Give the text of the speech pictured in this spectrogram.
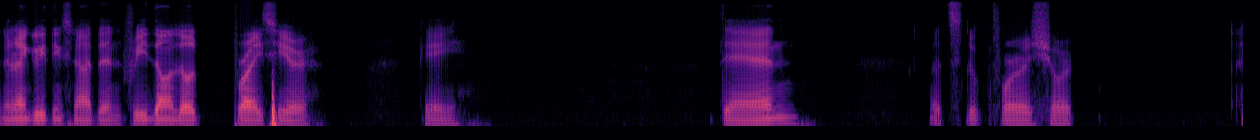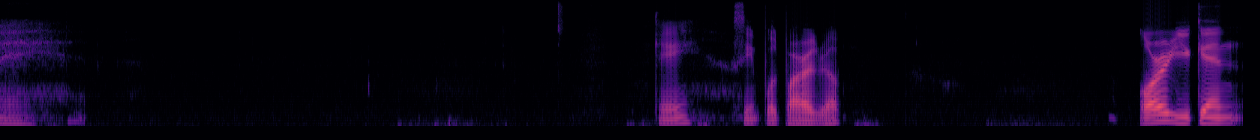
Ano lang greetings natin? Free download price here. Okay. Then let's look for a short. eh, Okay. Simple paragraph. Or you can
